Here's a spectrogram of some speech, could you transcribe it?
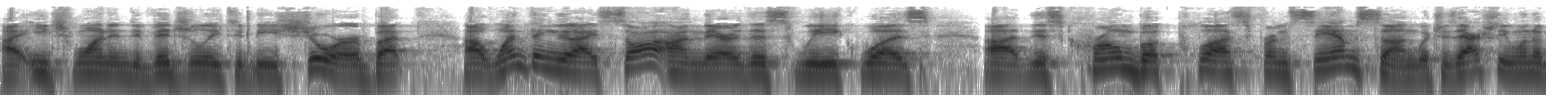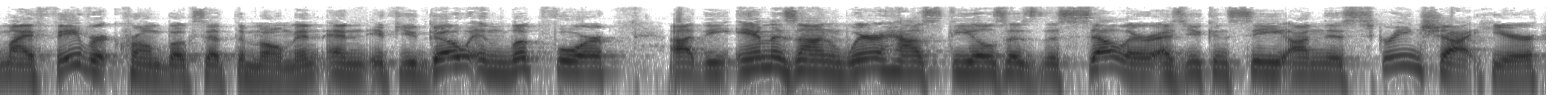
uh, each one individually to be sure. But uh, one thing that I saw on there this week was uh, this Chromebook Plus from Samsung, which is actually one of my favorite Chromebooks at the moment. And if you go and look for uh, the Amazon warehouse deals as the seller, as you can see on this screenshot here,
